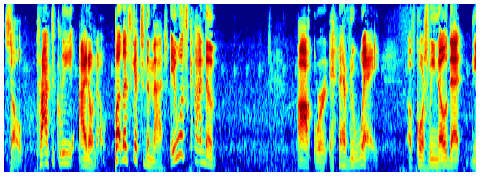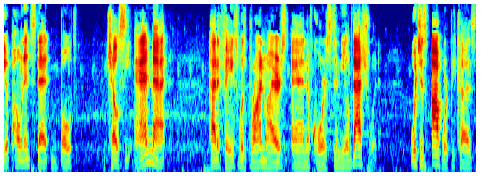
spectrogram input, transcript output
So practically, I don't know. But let's get to the match. It was kind of awkward in every way. Of course, we know that the opponents that both Chelsea and Matt had to face was Brian Myers and, of course, Tenille Dashwood. Which is awkward because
